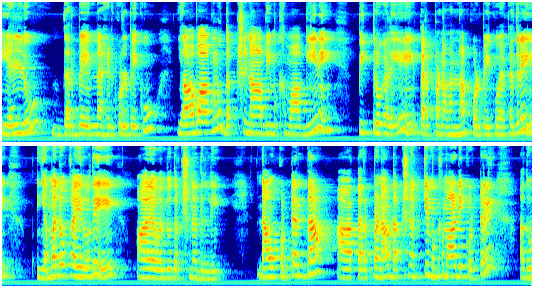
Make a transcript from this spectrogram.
ಎಳ್ಳು ದರ್ಬೆಯನ್ನು ಹಿಡ್ಕೊಳ್ಬೇಕು. ಯಾವಾಗಲೂ ದಕ್ಷಿಣಾಭಿಮುಖವಾಗಿಯೇ ಪಿತೃಗಳಿಗೆ ತರ್ಪಣವನ್ನು ಕೊಡಬೇಕು. ಯಾಕಂದರೆ ಯಮಲೋಕ ಇರೋದೇ ಆ ಒಂದು ದಕ್ಷಿಣದಲ್ಲಿ. ನಾವು ಕೊಟ್ಟಂಥ ಆ ತರ್ಪಣ ದಕ್ಷಿಣಕ್ಕೆ ಮುಖ ಮಾಡಿ ಕೊಟ್ಟರೆ ಅದು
